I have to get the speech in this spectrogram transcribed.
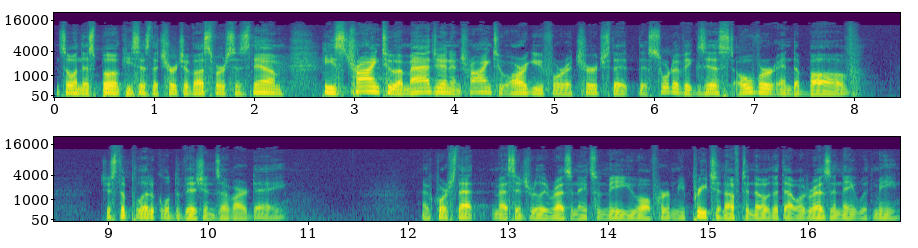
And so in this book, he says the church of us versus them. He's trying to imagine and trying to argue for a church that, that sort of exists over and above just the political divisions of our day. And of course, that message really resonates with me. You all have heard me preach enough to know that that would resonate with me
